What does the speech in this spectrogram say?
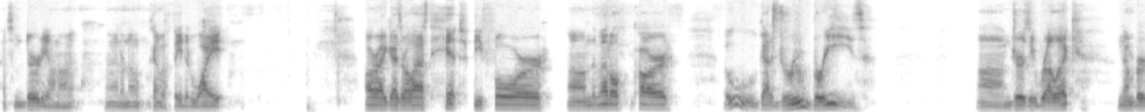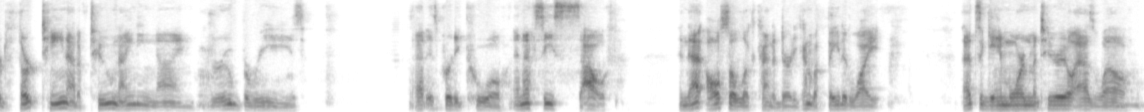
have some dirty on on it. I don't know, kind of a faded white. All right, guys, our last hit before um, the metal card. Ooh, got a Drew Brees um, jersey relic, numbered 13 out of 299. Drew Brees. That is pretty cool. NFC South. And that also looks kind of dirty, kind of a faded white. That's a game worn material as well. Mm.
